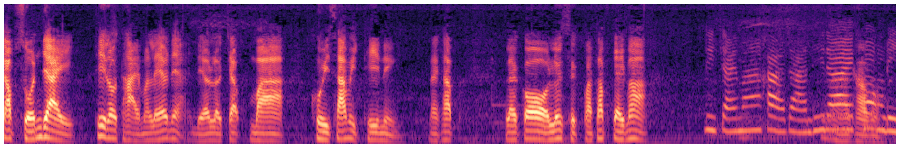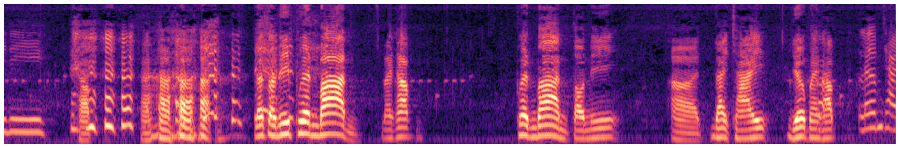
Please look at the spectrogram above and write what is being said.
กับสวนใหญ่ ที่เราถ่ายมาแล้วเนี่ยเดี๋ยวเราจะมาคุยซ้ำอีกทีหนึ่งนะครับ แล้วก็รู้สึกประทับใจมาก ดีใจมากค่ะอาจารย์ที่ได้ครับข้องดีครับ แล้วตอนนี้เพื่อนบ้านนะครับ เพื่อนบ้านตอนนี้เอ่อได้ใช้เยอะไหมครับเริ่มใช้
